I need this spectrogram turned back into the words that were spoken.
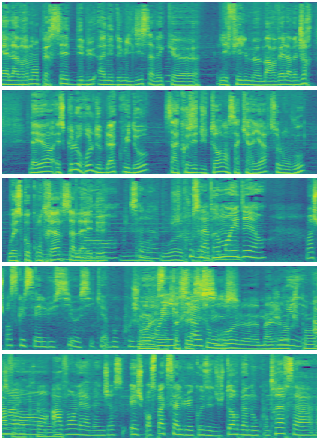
Elle a vraiment percé début année 2010 avec Oui. euh, les films Marvel, Avengers. D'ailleurs, est-ce que le rôle de Black Widow, ça a causé du tort dans sa carrière, selon vous? Ou est-ce qu'au contraire, ça l'a aidé? Non, ça Non, l'a- ouais, je trouve ça que ça l'a l'a vraiment aidé, aidé. Hein. Moi, je pense que c'est Lucie aussi qui a beaucoup joué. Ouais, Oui, ça c'est son aussi. rôle euh, majeur, Oui, je pense. avant, après, euh. avant les Avengers. Et je pense pas que ça lui ait causé du tort, bien au contraire, ça a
